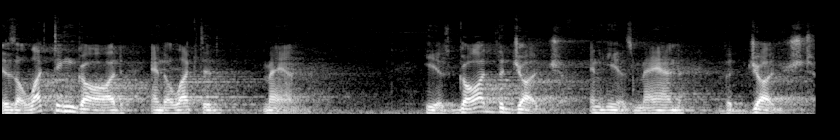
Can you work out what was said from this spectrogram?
is electing God and elected man. He is God the judge, and he is man the judged.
